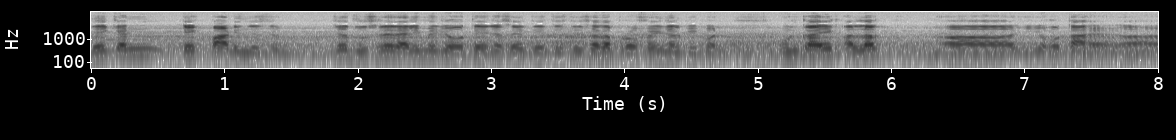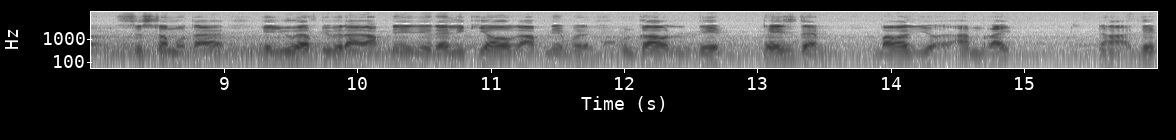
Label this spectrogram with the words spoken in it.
they can take part in this जो दूसरे रैली में जो होते हैं, जैसे this are the professional people उनका एक अलग आ, ये होता है सिस्टम होता है कि यू हैव टू बी आपने ये रैली किया होगा आपने उनका दे टेस्ट देम बाबा यू आई एम राइट हाँ दे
